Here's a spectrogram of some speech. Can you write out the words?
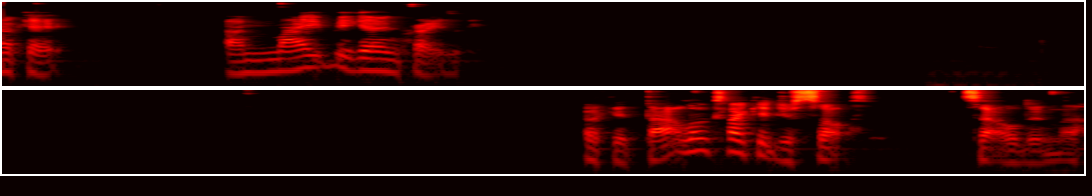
Okay. I might be going crazy. Okay, that looks like it just sort of settled in there.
